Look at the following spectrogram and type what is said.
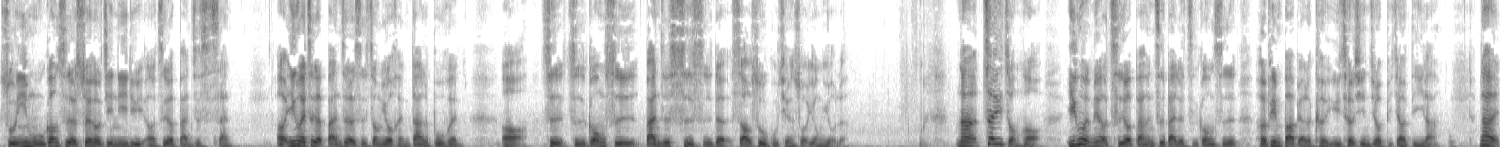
属于母公司的税后净利率哦只有百分之十三，哦，因为这个百分之二十中有很大的部分哦是子公司百分之四十的少数股权所拥有的。那这一种哦，因为没有持有百分之百的子公司，合并报表的可预测性就比较低啦。那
